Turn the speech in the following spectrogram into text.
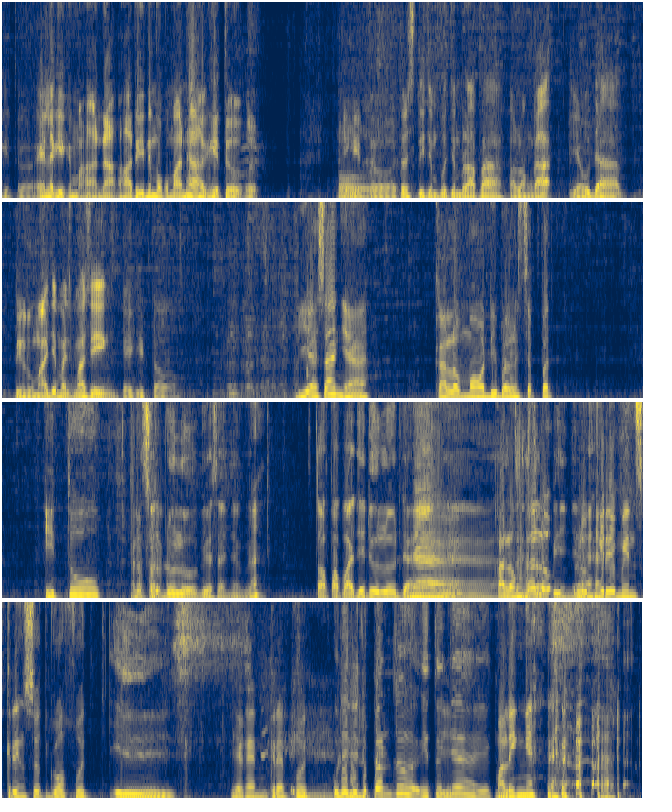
gitu. Eh lagi ke mana? Hari ini mau ke mana gitu. Kayak Oh. gitu. Terus dijemput jam berapa? Kalau enggak ya udah di rumah aja masing-masing kayak gitu. Biasanya kalau mau dibalas cepet itu transfer dulu biasanya gue. Top up aja dulu dananya. Nah, kalau enggak lu, lu kirimin screenshot GoFood, Is. ya kan GrabFood, Udah di depan tuh itunya. ya kan? malingnya.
